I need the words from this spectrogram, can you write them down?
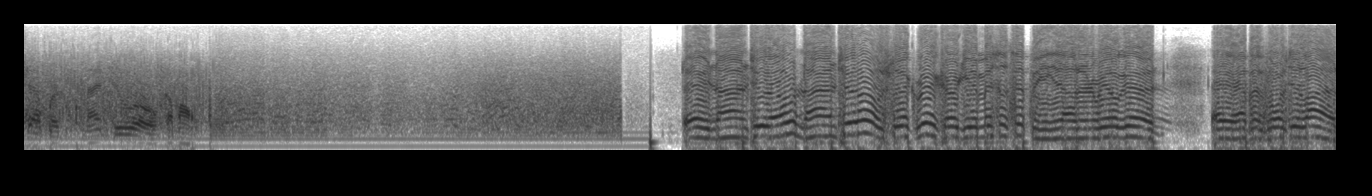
Shepherd, 920, come on. Hey, 920, 920. Slick Rick heard you in Mississippi. Out in real good. Hey, happy 4th of July,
